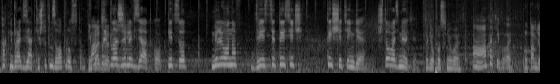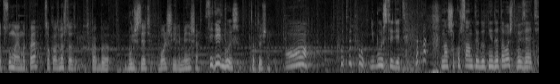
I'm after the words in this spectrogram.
Как не брать взятки? Что там за вопросы-то? Не Вам предложили взятку 500 миллионов, 200 тысяч, 1000 тенге. Что возьмете? Таких вопросов не бывает. А, какие бывают? Ну, там идет сумма МРП. Сколько возьмешь, что как бы будешь сидеть больше или меньше. Сидеть будешь? Так точно. О, фу фу фу не будешь сидеть. Наши курсанты идут не для того, чтобы взять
